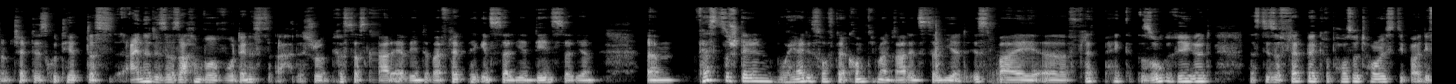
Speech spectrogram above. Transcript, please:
im Chat diskutiert, dass eine dieser Sachen, wo, wo Dennis, ach, das schon Chris das gerade erwähnte, bei Flatpak installieren, deinstallieren, ähm, festzustellen, woher die Software kommt, die man gerade installiert, ist bei äh, Flatpak so geregelt, dass diese Flatpak Repositories, die bei die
